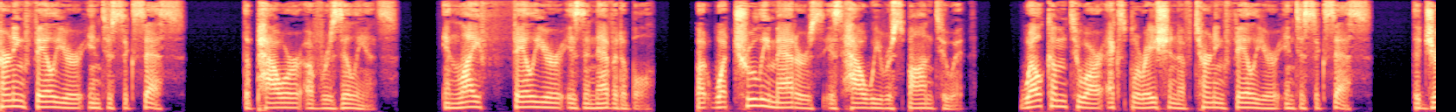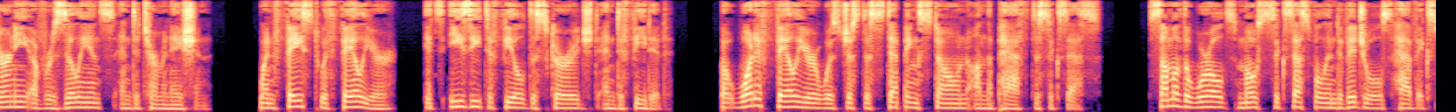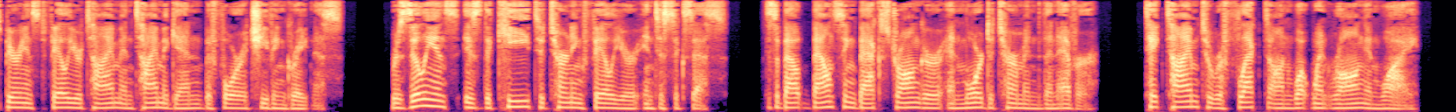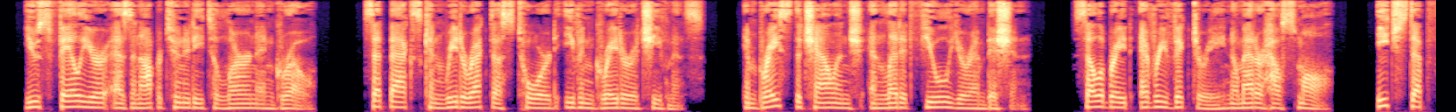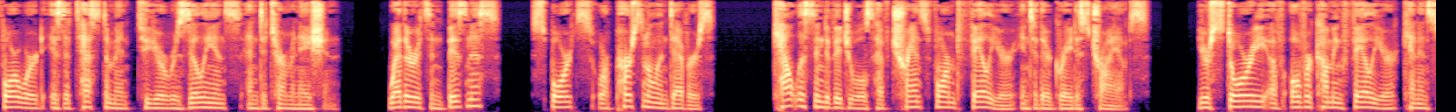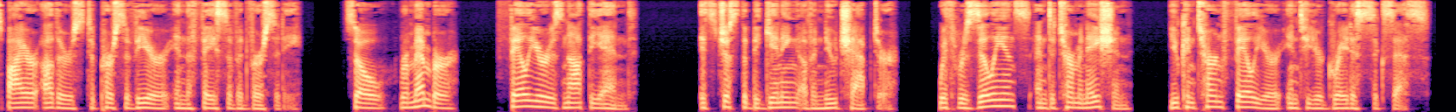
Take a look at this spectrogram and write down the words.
Turning failure into success. The power of resilience. In life, failure is inevitable, but what truly matters is how we respond to it. Welcome to our exploration of turning failure into success, the journey of resilience and determination. When faced with failure, it's easy to feel discouraged and defeated. But what if failure was just a stepping stone on the path to success? Some of the world's most successful individuals have experienced failure time and time again before achieving greatness. Resilience is the key to turning failure into success. It's about bouncing back stronger and more determined than ever. Take time to reflect on what went wrong and why. Use failure as an opportunity to learn and grow. Setbacks can redirect us toward even greater achievements. Embrace the challenge and let it fuel your ambition. Celebrate every victory, no matter how small. Each step forward is a testament to your resilience and determination. Whether it's in business, sports, or personal endeavors, countless individuals have transformed failure into their greatest triumphs. Your story of overcoming failure can inspire others to persevere in the face of adversity. So, remember, failure is not the end. It's just the beginning of a new chapter. With resilience and determination, you can turn failure into your greatest success.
